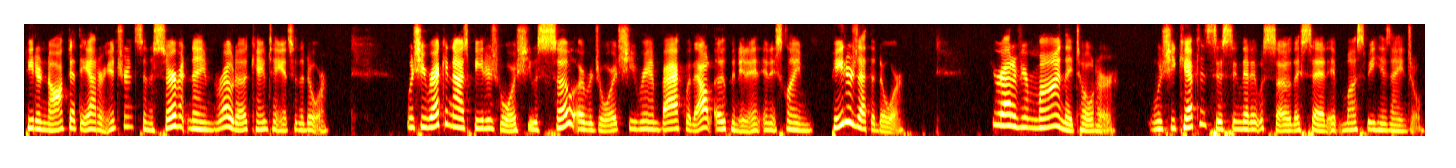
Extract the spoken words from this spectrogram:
Peter knocked at the outer entrance, and a servant named Rhoda came to answer the door. When she recognized Peter's voice, she was so overjoyed she ran back without opening it and exclaimed, Peter's at the door. You're out of your mind, they told her. When she kept insisting that it was so, they said, It must be his angel.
